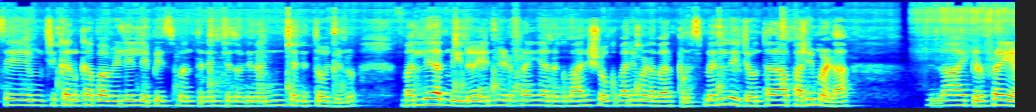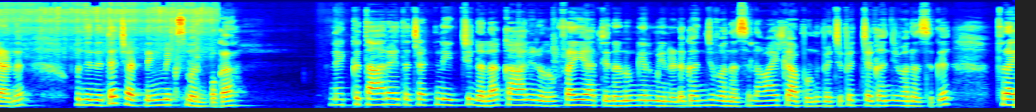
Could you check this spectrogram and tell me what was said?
ಸೇಮ್ ಚಿಕನ್ ಕಬಾಬ್ ಎಳ್ಳೆಲ್ಲೆ ಪೀಸ್ ಮಂತ ನೆಂಚ ತೋಜುನ ಅಂಚನೆ ತೋಜುನು ಬಲ್ಯಾರ್ ಮೀನು, ಎಣ್ಣೆಡು ಫ್ರೈ ಆನಂಗೆ ಬಾರಿ ಶೋಕು, ಪರಿಮಳ ಬರ್ಪುಣು. ಸ್ಮೆಲ್ ಇಜ್ಜ ಒಂಥರ ಪರಿಮಳ. ಲಾಯ್ಕಡು ಫ್ರೈ ಆಂಡ್. ಒಂದಿನತ್ತೆ ಚಟ್ನಿಗೆ ಮಿಕ್ಸ್ ಮನ್ಪುಗ ನೆಕ್ ತಾರೆದ ಚಟ್ನಿ ಇಜ್ಜಿಂಡಲ ಕಾಲಿನ ಫ್ರೈ ಆತಿನ ನುಂಗೆಲ್ ಮೀನಡು ಗಂಜಿ ವನಸು, ಲಾಯ್ ಕಾಪುಂಡು ಬೆಚ್ಚ ಬೆಚ್ಚ ಗಂಜಿ ವನಸುಗ್ ಫ್ರೈ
